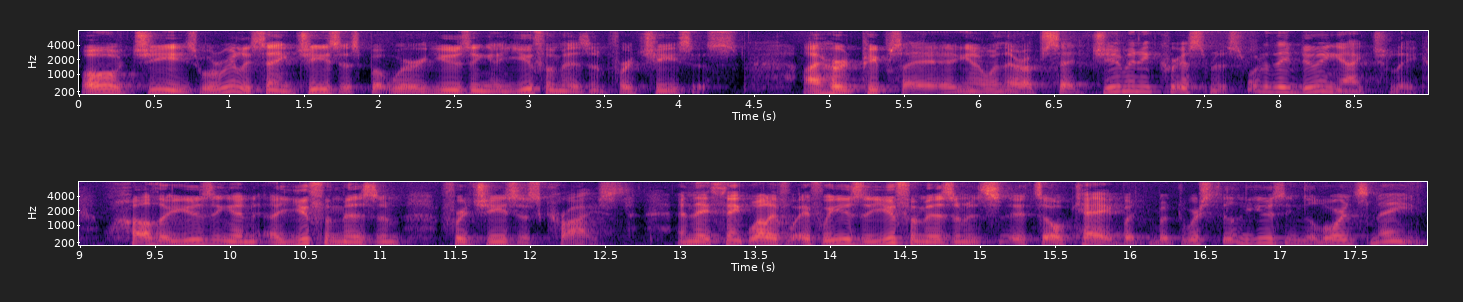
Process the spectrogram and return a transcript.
Oh, geez, we're really saying Jesus, but we're using a euphemism for Jesus. I heard people say, eh, you know, when they're upset, Jiminy Christmas, what are they doing actually? Well, they're using an, a euphemism for Jesus Christ. And they think, well, if, if we use the euphemism, it's, it's okay, but, but we're still using the Lord's name.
